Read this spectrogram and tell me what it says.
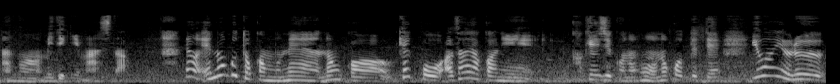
あの、見てきました。でも絵の具とかもね、なんか結構鮮やかに掛け軸の方残ってて、いわゆる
